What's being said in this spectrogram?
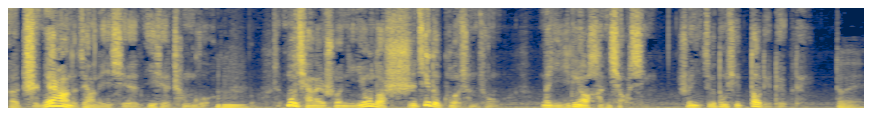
呃纸面上的这样的一些一些成果。嗯，目前来说，你用到实际的过程中，那一定要很小心，说你这个东西到底对不对？对。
